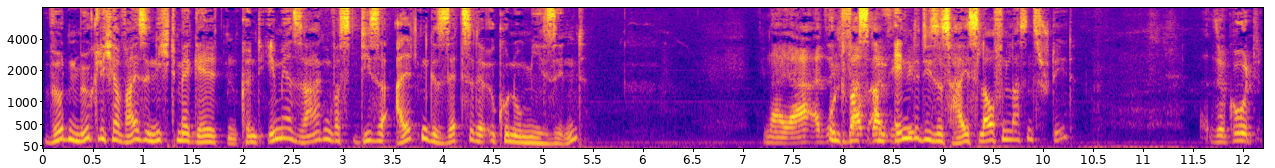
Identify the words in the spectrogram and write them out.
würden möglicherweise nicht mehr gelten. Könnt ihr mir sagen, was diese alten Gesetze der Ökonomie sind? Naja, also Und was glaub, am Ende dieses Heißlaufenlassens steht? Also gut,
